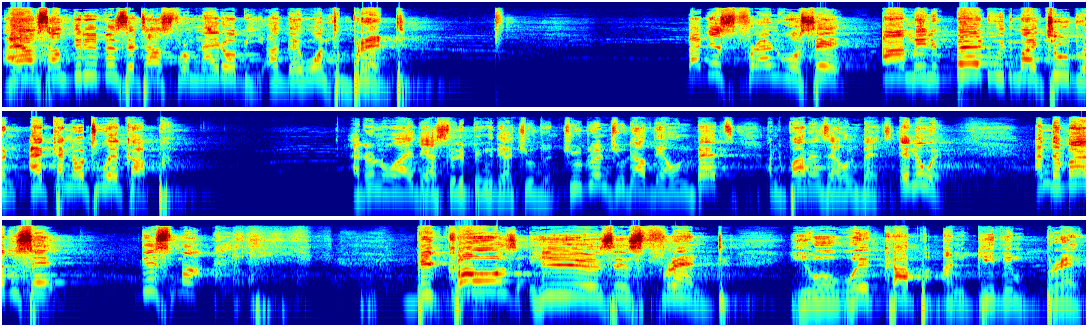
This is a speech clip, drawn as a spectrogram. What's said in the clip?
I have some three visitors from Nairobi and they want bread. But this friend will say, I'm in bed with my children. I cannot wake up. I don't know why they are sleeping with their children. Children should have their own beds and parents their own beds. Anyway, and the Bible says, this man, because he is his friend, he will wake up and give him bread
